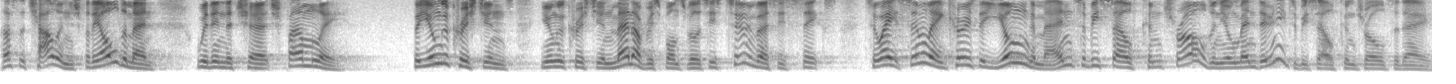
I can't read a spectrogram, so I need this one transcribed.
That's the challenge for the older men within the church family. But younger Christians, younger Christian men have responsibilities too in verses 6 to 8. Similarly, encourage the younger men to be self controlled, and young men do need to be self controlled today.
